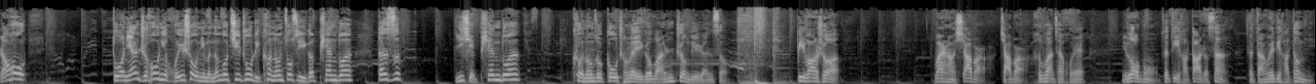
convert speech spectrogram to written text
然后，多年之后你回首，你们能够记住的可能就是一个片段，但是，一些片段，可能就构成了一个完整的人生。比方说，晚上下班加班很晚才回，你老公在底下打着伞，在单位底下等你，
